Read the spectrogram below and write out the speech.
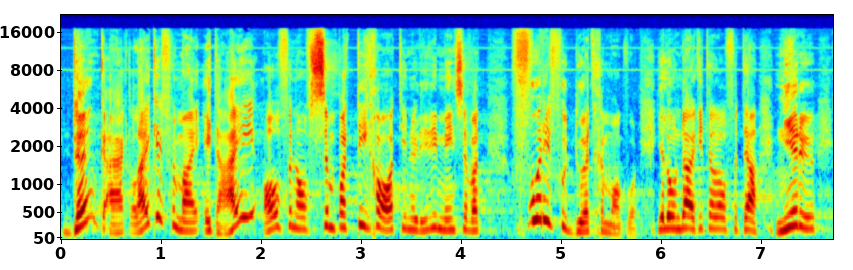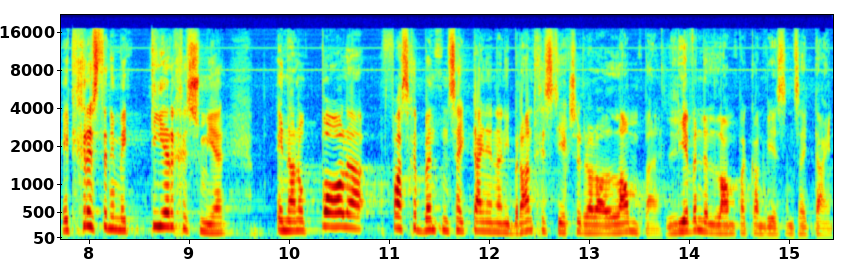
dink ek, lyk dit vir my, het hy half en half simpatie gehad teenoor hierdie mense wat voor die voet doodgemaak word. Julle onthou, ek het al vertel, Nero het Christene met teer gesmeer en dan op pale vasgebind in sy tuin en aan die brand gesteek sodat daar lampe, lewende lampe kan wees in sy tuin.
